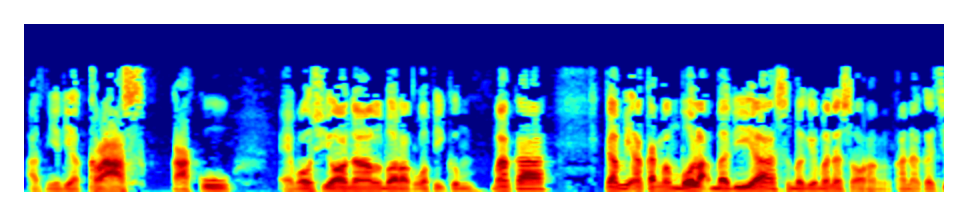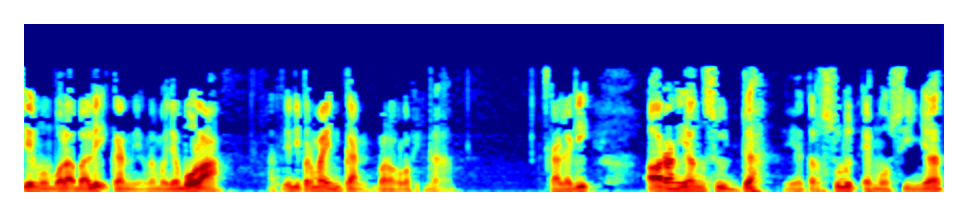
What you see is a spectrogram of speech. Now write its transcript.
Artinya dia keras, kaku, emosional, barakallahu fikum, maka kami akan membolak badia sebagaimana seorang anak kecil membolak balikkan yang namanya bola. Artinya dipermainkan. Barakallahu Nah, sekali lagi, orang yang sudah ya tersulut emosinya,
